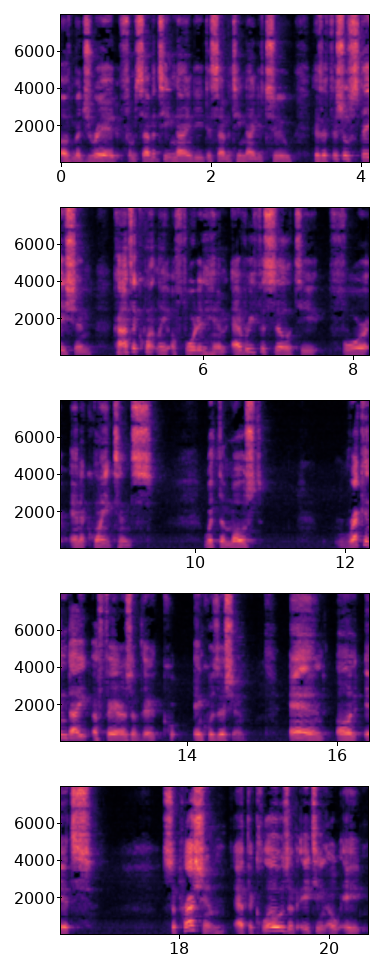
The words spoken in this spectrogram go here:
of Madrid from 1790 to 1792. His official station consequently afforded him every facility for an acquaintance with the most recondite affairs of the Inquisition, and on its suppression at the close of 1808,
